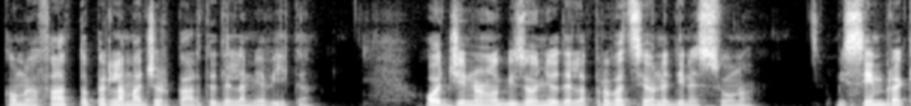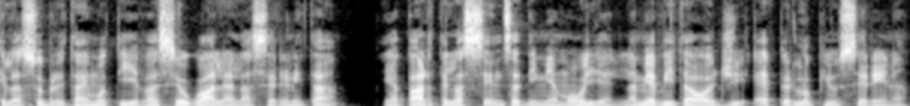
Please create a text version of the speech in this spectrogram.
come ho fatto per la maggior parte della mia vita. Oggi non ho bisogno dell'approvazione di nessuno. Mi sembra che la sobrietà emotiva sia uguale alla serenità e a parte l'assenza di mia moglie, la mia vita oggi è per lo più serena.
